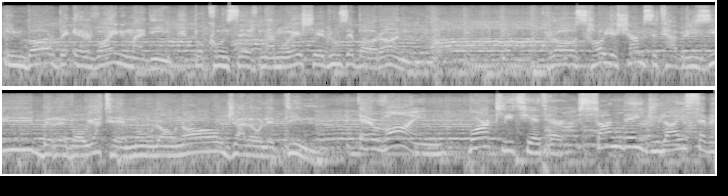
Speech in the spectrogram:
این بار به ارواین اومدیم با کنسرت نمایش روز باران. رازهای شمس تبریزی به روایت مولانا جلال الدین ارواین بارکلی تیتر ساندی جولای 17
